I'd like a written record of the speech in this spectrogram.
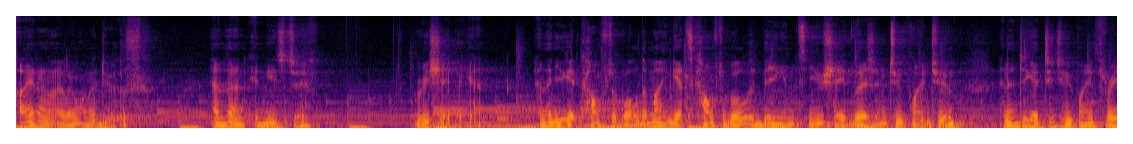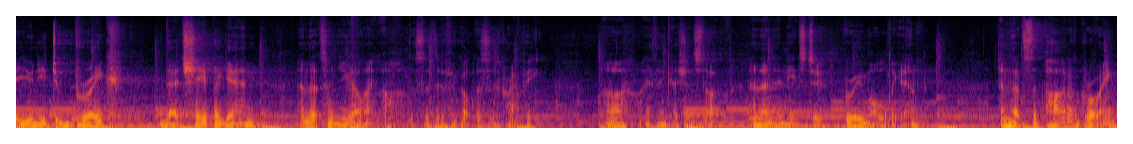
I don't really want to do this. And then it needs to reshape again. And then you get comfortable, the mind gets comfortable with being in its new shape, version 2.2. And then to get to 2.3, you need to break that shape again. And that's when you go like, oh, this is difficult, this is crappy. Oh, I think I should stop. And then it needs to remold again. And that's the part of growing,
